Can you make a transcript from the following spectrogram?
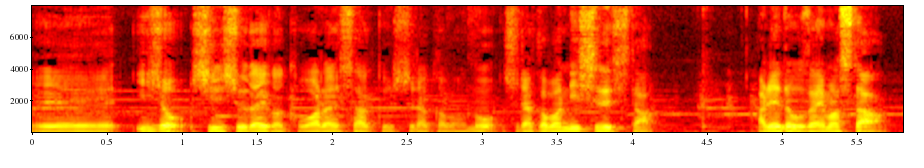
えー、以上、新州大学お笑いサークル白樺の白樺西でした。ありがとうございました。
